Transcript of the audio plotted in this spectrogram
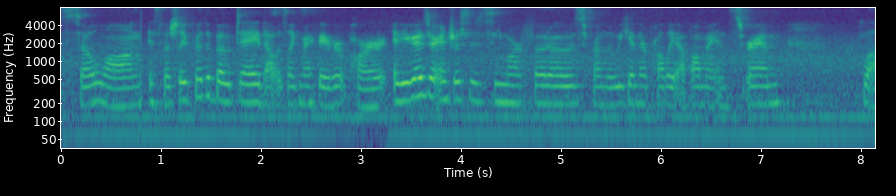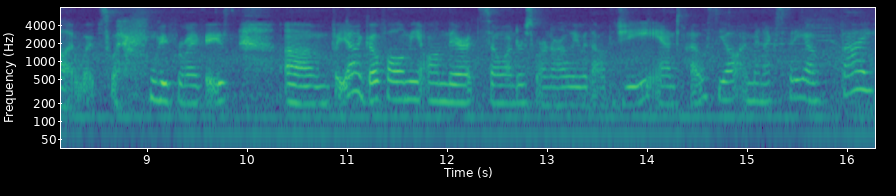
so long, especially for the boat day. That was like my favorite part. If you guys are interested to see more photos from the weekend, they're probably up on my Instagram while I wipe sweat away from my face. Um, but yeah, go follow me on there. It's so underscore gnarly without the G, and I will see y'all in my next video. Bye!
